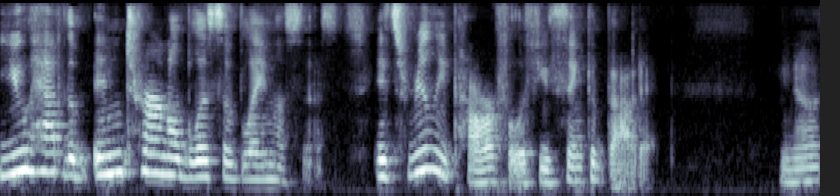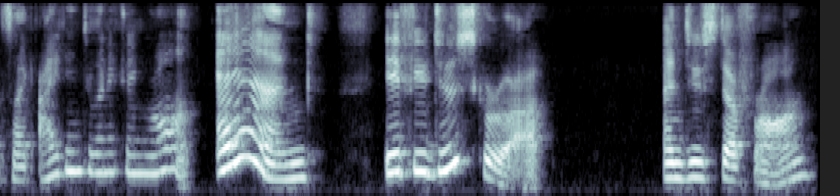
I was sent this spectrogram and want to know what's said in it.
you have the internal bliss of blamelessness. It's really powerful if you think about it. You know, it's like I didn't do anything wrong. And if you do screw up and do stuff wrong,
